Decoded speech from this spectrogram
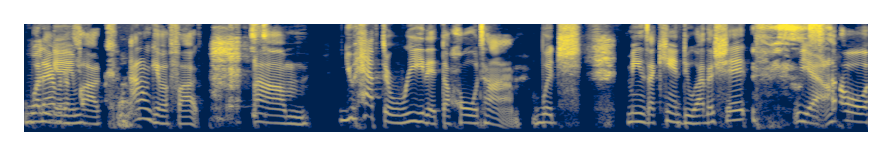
Whatever the fuck. I don't give a fuck. Um, you have to read it the whole time, which means I can't do other shit. Yeah. so,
